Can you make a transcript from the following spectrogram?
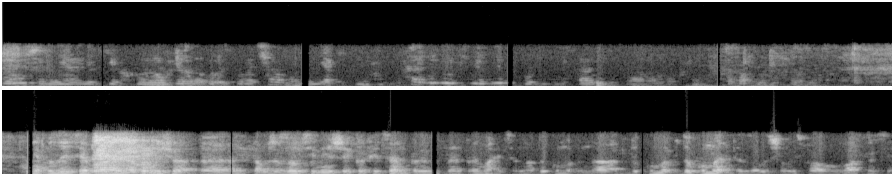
порушення яких е, землекористувача ну, ніяких не буде. Нехай будують свій об'єкт, потім звертаються за така позиція. Ні, позиція правильна, тому що е, там же зовсім інший коефіцієнт при- при- приймається. На докум... на докум... в документи залишилось право власності.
